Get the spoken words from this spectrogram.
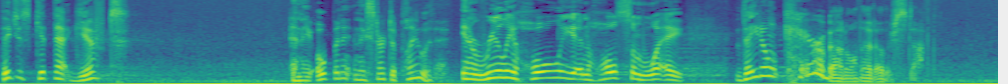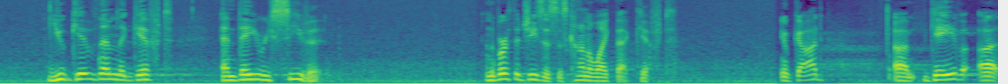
They just get that gift and they open it and they start to play with it in a really holy and wholesome way. They don't care about all that other stuff. You give them the gift and they receive it. And the birth of Jesus is kind of like that gift. You know, God um, gave, uh,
